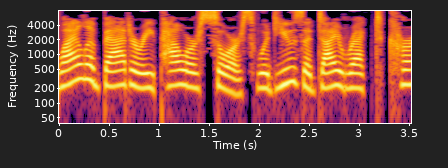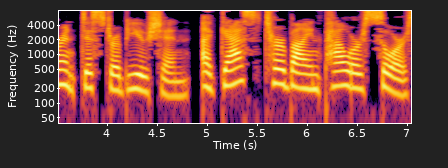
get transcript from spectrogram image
While a battery power source would use a direct current distribution, a gas turbine power source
